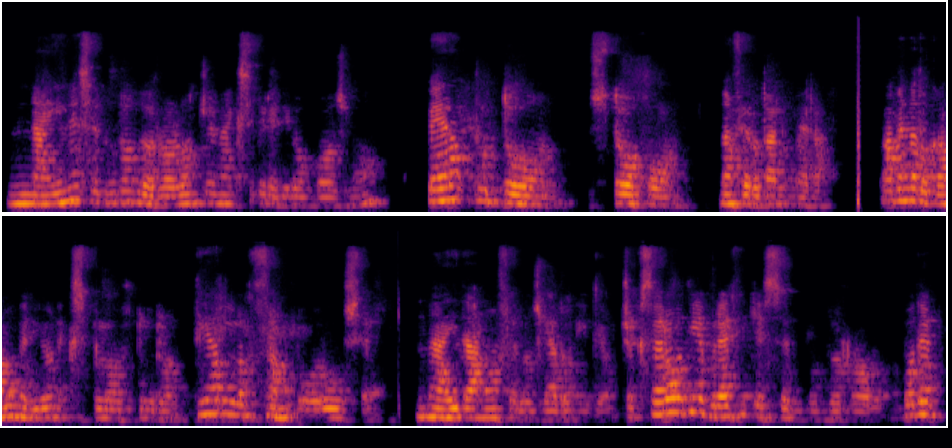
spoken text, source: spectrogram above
να είναι σε αυτόν τον ρόλο και να εξυπηρετεί τον κόσμο, πέρα από τον στόχο να φέρω τα νούμερα. Πάμε να το κάνουμε λίγο explore τούτο. Τι άλλο θα μπορούσε να ήταν όφελος για τον ίδιο. Και ξέρω ότι ευρέθηκε σε αυτόν τον ρόλο. Οπότε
